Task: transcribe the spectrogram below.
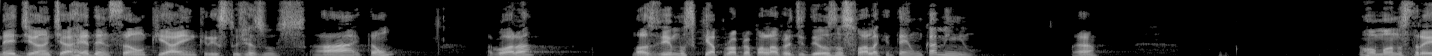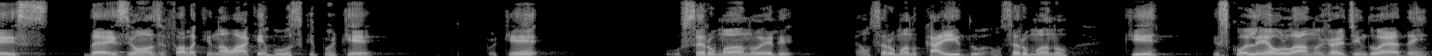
mediante a redenção que há em Cristo Jesus. Ah, então, agora nós vimos que a própria palavra de Deus nos fala que tem um caminho. Né? Romanos 3, 10 e 11 fala que não há quem busque, por quê? Porque o ser humano, ele é um ser humano caído, é um ser humano que escolheu lá no Jardim do Éden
